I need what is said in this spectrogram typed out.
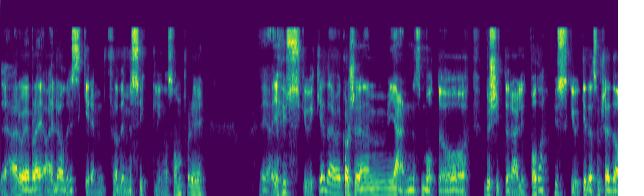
det her. Og jeg ble heller aldri skremt fra det med sykling og sånn, fordi jeg, jeg husker jo ikke. Det er vel kanskje hjernens måte å beskytte deg litt på, da. Husker jo ikke det som skjedde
